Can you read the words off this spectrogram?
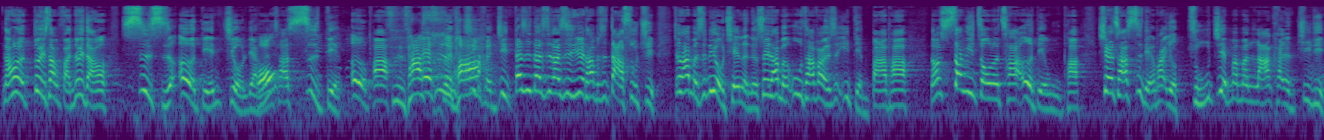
然后呢对上反对党哦四十二点九，两人差四点二趴，只差四趴，很近很近。但是但是但是，因为他们是大数据，就他们是六千人的，所以他们误差范围是一点八趴。然后上一周呢差二点五趴，现在差四点二趴，有逐渐慢慢拉开的距离。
